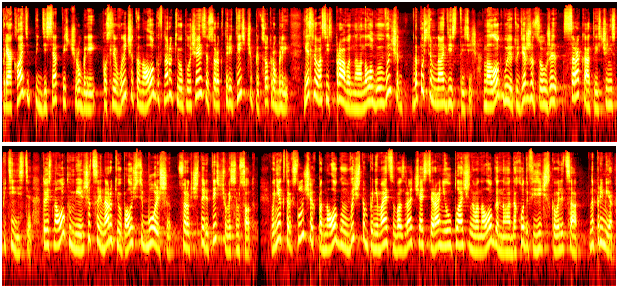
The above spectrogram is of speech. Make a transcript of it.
при окладе 50 тысяч рублей. После вычета налогов на руки вы получаете 43 500 рублей. Если у вас есть право на налоговый вычет, допустим, на 10 тысяч, налог будет удерживаться уже с 40 тысяч, а не с 50. То есть налог уменьшится, и на руки вы получите больше – 44 800. В некоторых случаях под налоговым вычетом понимается возврат части ранее уплаченного налога на доходы физического лица. Например,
